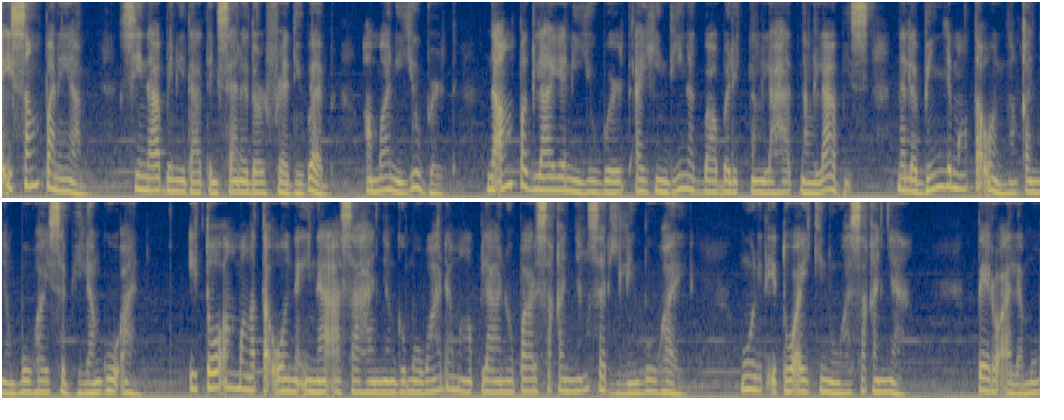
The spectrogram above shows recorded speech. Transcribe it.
isang panayam, sinabi ni dating Senator Freddie Webb, ama ni Hubert, na ang paglaya ni Hubert ay hindi nagbabalik ng lahat ng labis na labing limang taon ng kanyang buhay sa bilangguan. Ito ang mga taon na inaasahan niyang gumawa ng mga plano para sa kanyang sariling buhay. Ngunit ito ay kinuha sa kanya. Pero alam mo,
